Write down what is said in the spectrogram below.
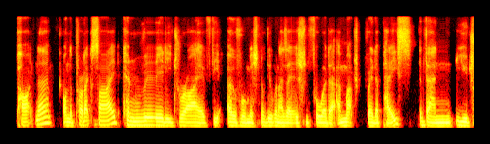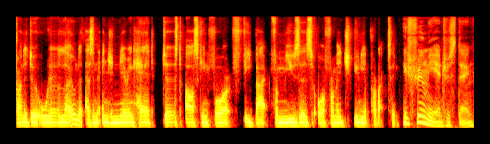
partner on the product side can really drive the overall mission of the organization forward at a much greater pace than you trying to do it all alone as an engineering head, just asking for feedback from users or from a junior product team. Extremely interesting.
